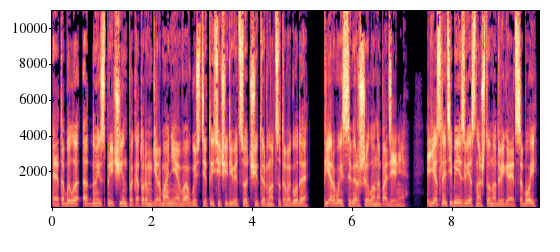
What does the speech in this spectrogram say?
Это было одной из причин, по которым Германия в августе 1914 года первой совершила нападение. Если тебе известно, что надвигается бой,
